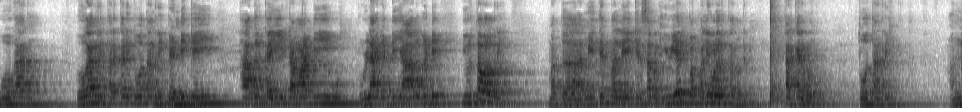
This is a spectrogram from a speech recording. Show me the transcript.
ಹೋಗಾಗ, ಹೋಗಾನ್ರಿ, ತರಕಾರಿ ತೋತಾನ್ರಿ ಬೆಂಡಿಕಾಯಿ, ಹಾಗಲಕಾಯಿ, ಟಮಾಟಿ ಉಳ್ಳಾಗಡ್ಡಿ, ಆಲೂಗಡ್ಡಿ ಇವಿರ್ತಾವಲ್ರಿ ಮತ್ತು ಮೆಂತೆ ಪಲ್ಯ ಕಿರ್ಸ ಇವು ಏನು ಪಲ್ಯಗಳು ಇರ್ತಾವಲ್ರಿ, ತರಕಾರಿಗಳು. ತೋತಾನ್ರಿ ಅಣ್ಣ,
